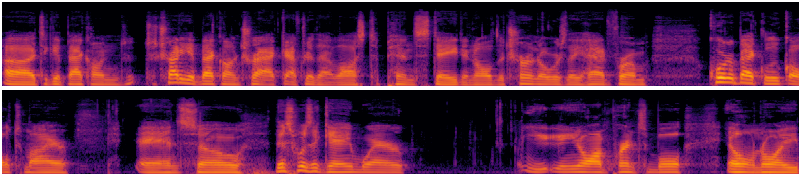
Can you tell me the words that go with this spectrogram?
uh, to get back on to try to get back on track after that loss to Penn State and all the turnovers they had from quarterback Luke Altmyer. And so this was a game where you, you know on principle Illinois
